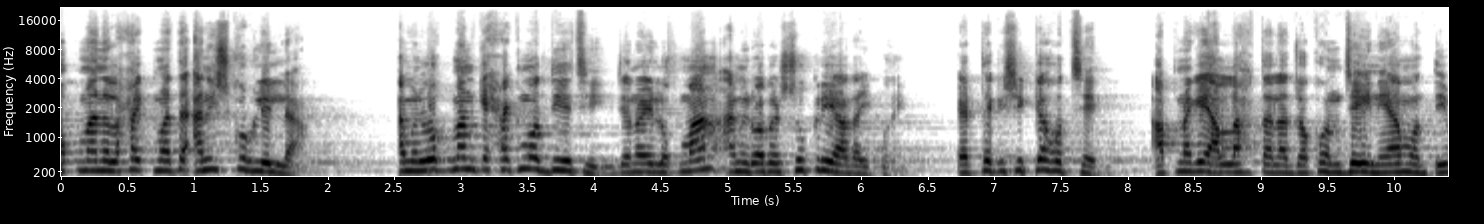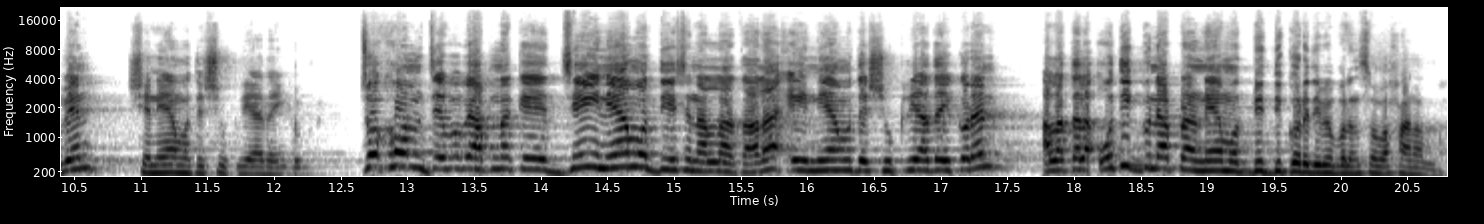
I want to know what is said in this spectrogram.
লোকমানুল হাকমাতা আনিশকুর লিল্লাহ। আমি লোকমানকে হাকমত দিয়েছি যেন এই লোকমান আমি রবের শুক্রিয়া আদায় করে। এর থেকে শিক্ষা হচ্ছে, আপনাকে আল্লাহ তালা যখন যেই নিয়ামত দিবেন, সে নিয়ামতের শুক্রিয়া আদায় করবেন যখন যেভাবে আপনাকে যেই নিয়ামত দিয়েছেন আল্লাহ তালা এই নিয়ামতের শুক্রিয়া আদায় করেন, আল্লাহ তালা অধিক গুণে আপনার নিয়ামত বৃদ্ধি করে দিবে বলেন সোবাহান আল্লাহ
